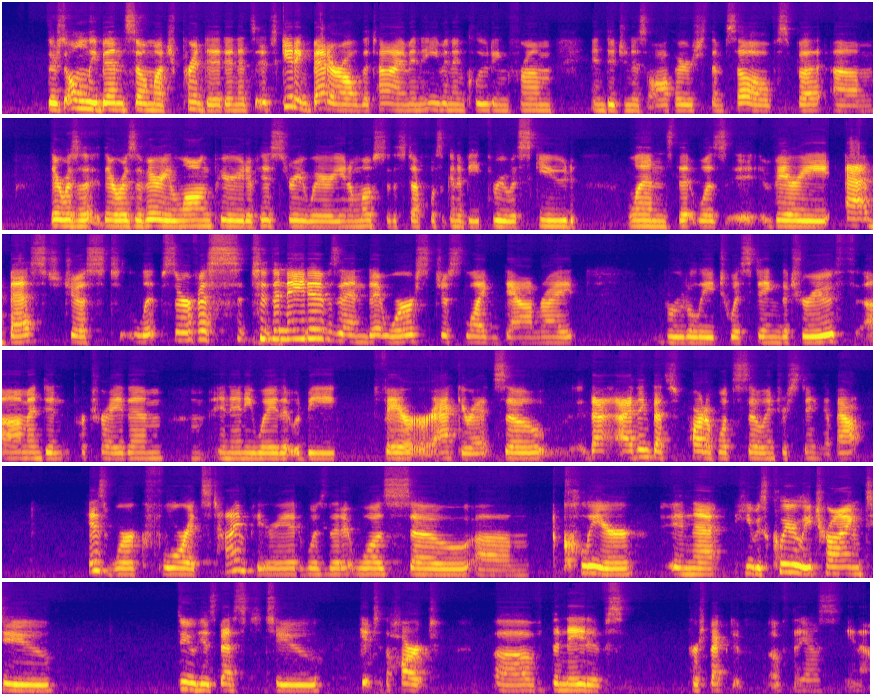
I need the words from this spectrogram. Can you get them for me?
There's only been so much printed and it's it's getting better all the time and even including from indigenous authors themselves, but um, there was a there was a very long period of history where you know most of the stuff was going to be through a skewed lens that was eh, very at best just lip service to the natives and at worst just like downright brutally twisting the truth um, and didn't portray them in any way that would be fair or accurate so that i think that's part of what's so interesting about his work for its time period was that it was so um, clear in that he was clearly trying to do his best to get to the heart of the natives perspective of things yeah. you know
